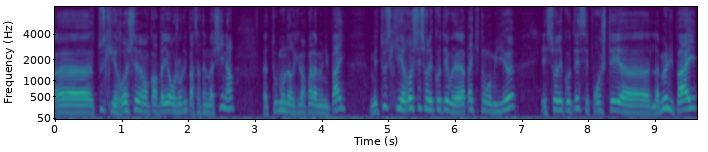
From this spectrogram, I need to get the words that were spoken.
euh, tout ce qui est rejeté même encore d'ailleurs aujourd'hui par certaines machines. Hein. tout le monde ne récupère pas la menu paille, mais tout ce qui est rejeté sur les côtés, vous avez la paille qui tombe au milieu et sur les côtés c'est projeté de la menu paille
